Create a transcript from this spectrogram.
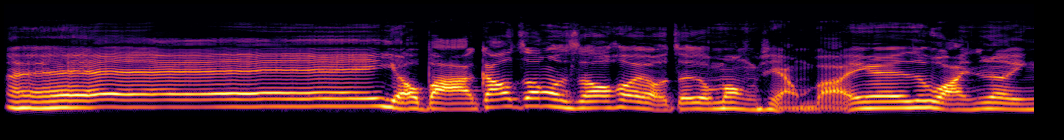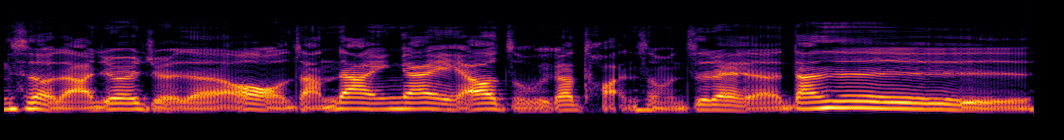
哎，有吧？高中的时候会有这个梦想吧，因为是玩乐音社的、啊，就会觉得哦，长大应该也要组一个团什么之类的。但是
